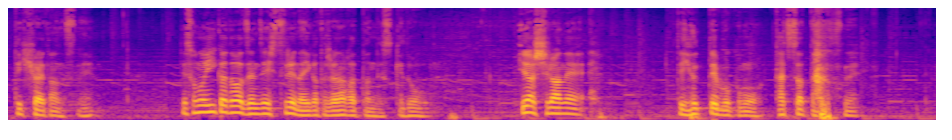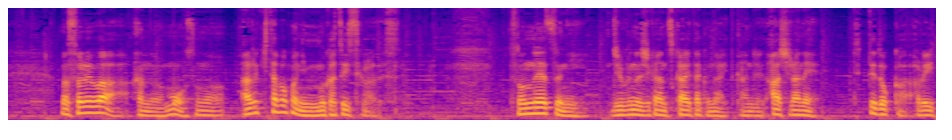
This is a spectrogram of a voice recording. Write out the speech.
って聞かれたんですね。でその言い方は全然失礼な言い方じゃなかったんですけど「いや知らねえ」って言って僕も立ち去ったんですね。まあそれはあのもうその歩きタバコにムカついてからです。そんなやつに自分の時間使いたくないって感じで「あ知らねえ」って言ってどっか歩い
